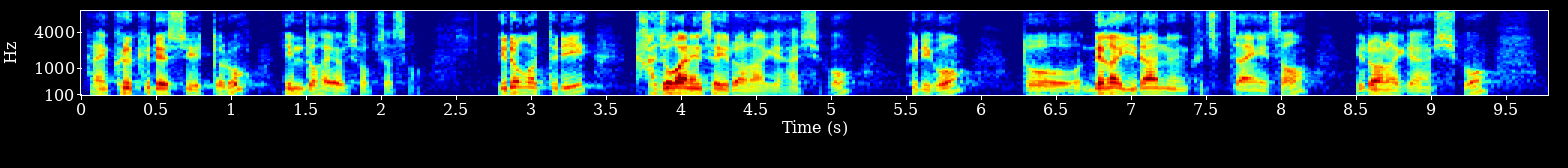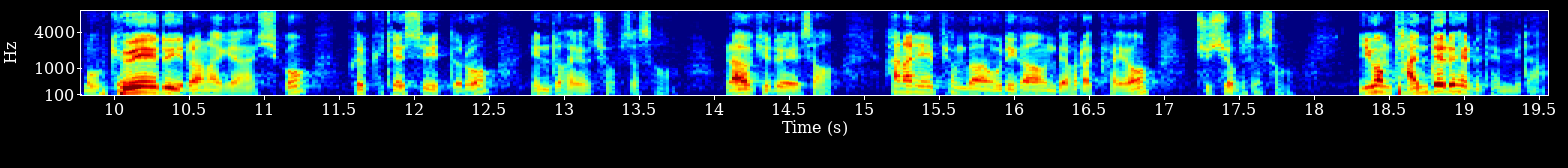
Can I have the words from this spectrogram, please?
하나님 그렇게 될 수 있도록 인도하여 주옵소서. 이런 것들이 가족 안에서 일어나게 하시고 그리고 또 내가 일하는 그 직장에서 일어나게 하시고 뭐 교회에도 일어나게 하시고 그렇게 될 수 있도록 인도하여 주옵소서. 라고 기도해서 하나님의 평강 우리 가운데 허락하여 주시옵소서. 이건 반대로 해도 됩니다.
